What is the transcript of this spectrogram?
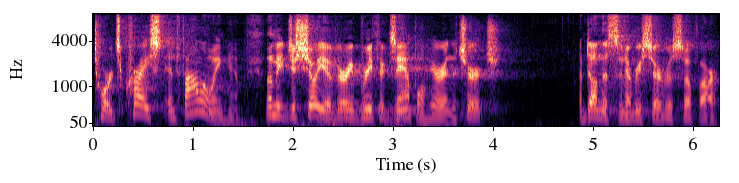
towards Christ and following Him. Let me just show you a very brief example here in the church. I've done this in every service so far.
